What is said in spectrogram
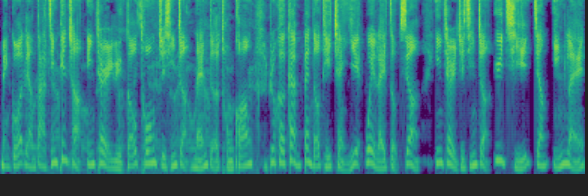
美国两大晶片厂英特尔与高通执行长难得同框，如何看半导体产业未来走向？英特尔执行长预期将迎来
